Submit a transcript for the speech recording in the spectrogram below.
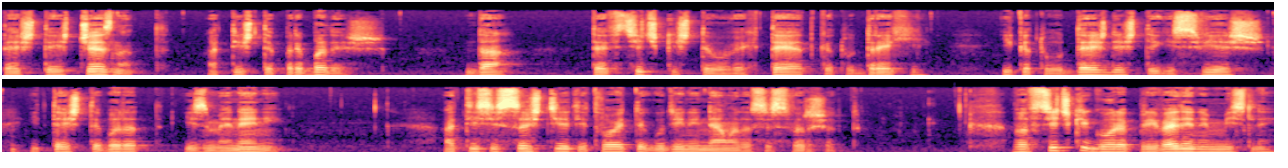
Те ще изчезнат, а Ти ще пребъдеш. Да, те всички ще увехтеят като дрехи и като одежди ще ги свиеш и те ще бъдат изменени. А ти си същият и твоите години няма да се свършат. Във всички горе приведени мисли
